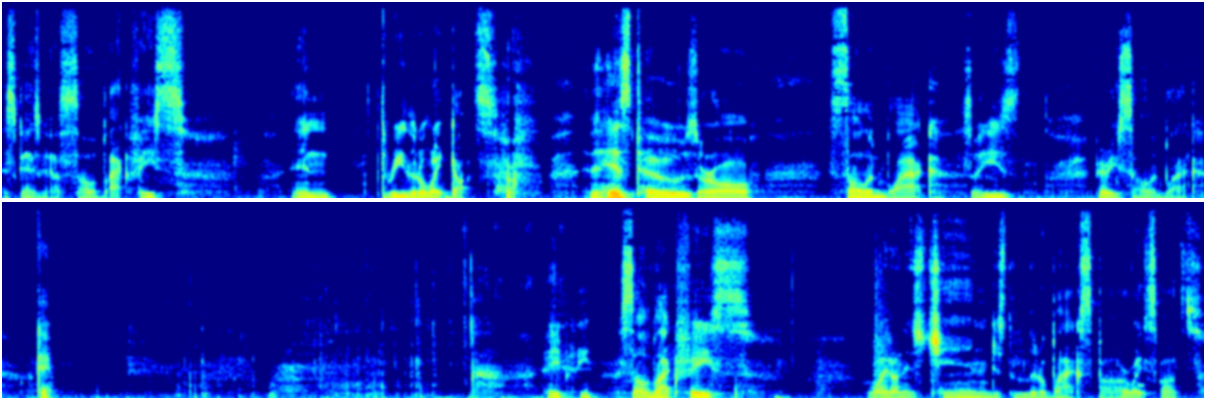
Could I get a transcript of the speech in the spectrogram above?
This guy's got a solid black face and three little white dots. and then his toes are all solid black. So he's very solid black. Okay. Hey, buddy. Solid black face white on his chin and just a little black spot or white spots.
